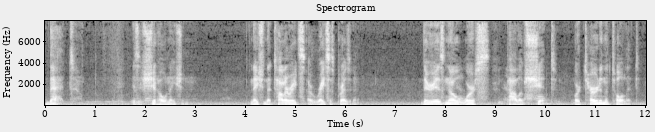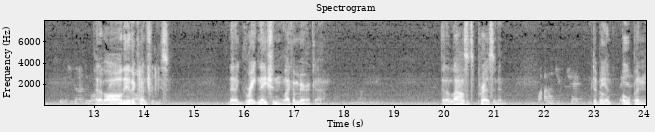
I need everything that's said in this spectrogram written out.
That is a shithole nation. Nation that tolerates a racist president. There is no worse pile of shit or turd in the toilet out of all the other countries than a great nation like America that allows its president to be an open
